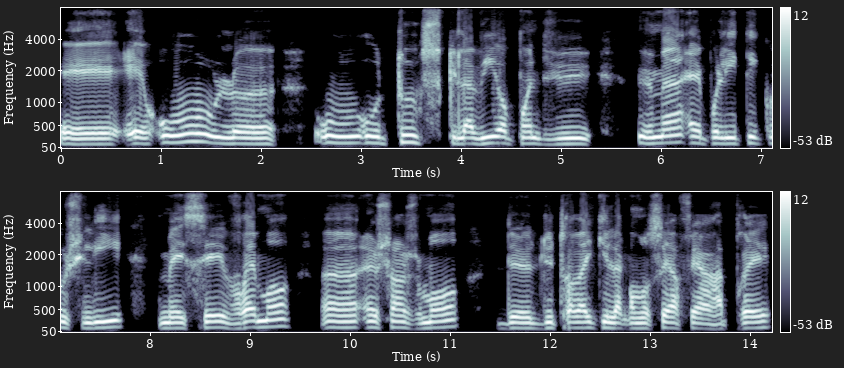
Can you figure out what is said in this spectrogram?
Et, et où, le, où, tout ce qu'il a vu au point de vue humain et politique au Chili, mais c'est vraiment un, changement du travail qu'il a commencé à faire après,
